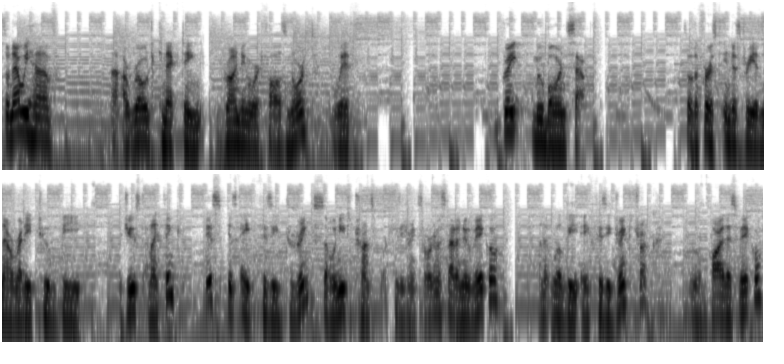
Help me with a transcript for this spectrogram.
So now we have uh, a road connecting Grindingworth Falls North with Great Mooborn South. So the first industry is now ready to be produced, and I think this is a fizzy drink, so we need to transport fizzy drinks. So we're going to start a new vehicle, and it will be a fizzy drink truck. We will buy this vehicle.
